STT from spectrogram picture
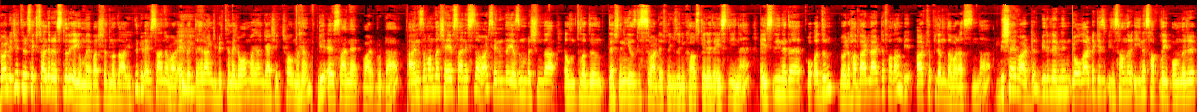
böylece heteroseksüeller arasında da yayılmaya başladığına dair de bir efsane var. Elbette herhangi bir temeli olmayan, gerçekçi olmayan bir efsane var burada. Aynı zamanda şey efsanesi de var. Senin de yazının başında alıntıladığın Defne'nin yazı dizisi var. Defne Güzel'in Kaos GL'de Ace yine. Ace yine de o adın böyle haberlerde falan bir arka planı da var aslında. Bir şey vardır. Birilerinin yollarda gezip insanlara iğne saplayıp onları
